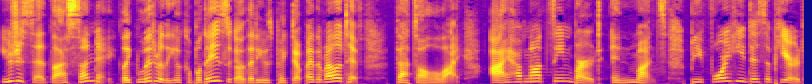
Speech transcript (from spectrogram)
You just said last Sunday, like literally a couple days ago, that he was picked up by the relative. That's all a lie. I have not seen Bert in months. Before he disappeared,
